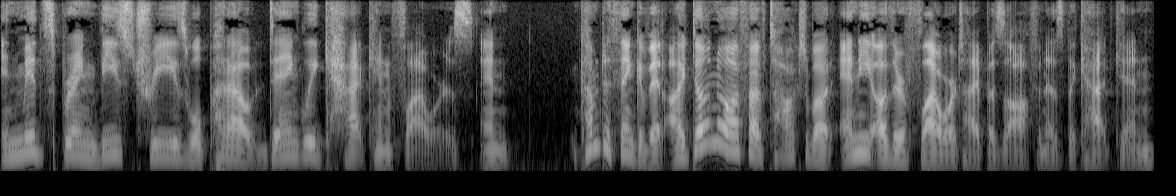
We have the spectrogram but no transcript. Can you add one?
In mid spring, these trees will put out dangly catkin flowers, and come to think of it, I don't know if I've talked about any other flower type as often as the catkin.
